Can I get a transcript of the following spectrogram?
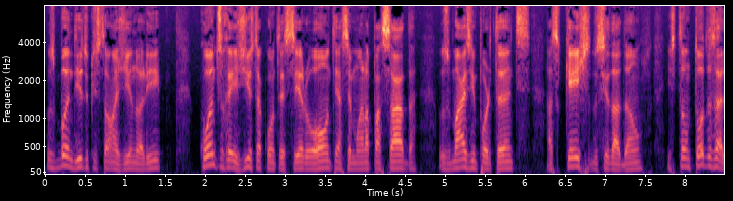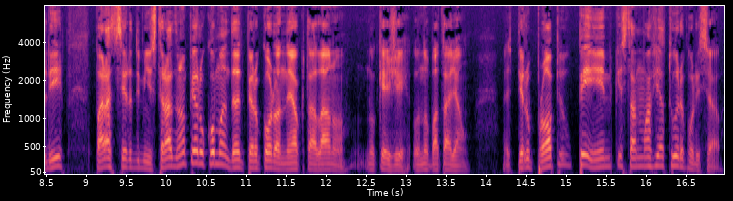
os bandidos que estão agindo ali, quantos registros aconteceram ontem, a semana passada, os mais importantes, as queixas dos cidadãos, estão todas ali para ser administradas não pelo comandante, pelo coronel que está lá no, no QG ou no batalhão, mas pelo próprio PM que está numa viatura policial.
